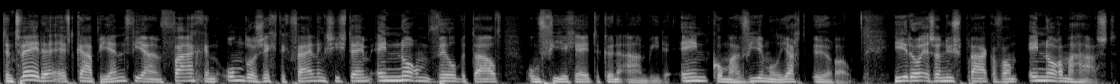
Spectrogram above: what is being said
Ten tweede heeft KPN via een vaag en ondoorzichtig veilingssysteem enorm veel betaald om 4G te kunnen aanbieden. 1,4 miljard euro. Hierdoor is er nu sprake van enorme haast.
